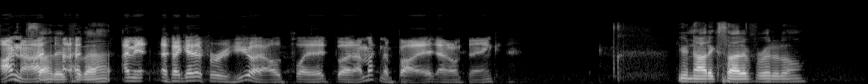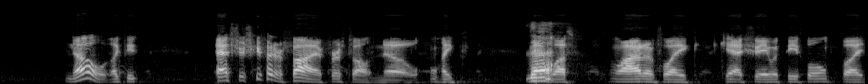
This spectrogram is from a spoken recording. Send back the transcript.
I'm not. Excited for that. I mean, if I get it for review, I'll play it, but I'm not going to buy it. I don't think. You're not excited for it at all? No, like the after Street Fighter Five. First of all, no. Like there's lost a lot of like cachet with people, but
